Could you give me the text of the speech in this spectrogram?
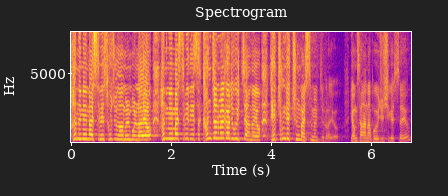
하나님의 말씀의 소중함을 몰라요. 하나님의 말씀에 대해서 간절함을 가지고 있지 않아요. 대충 대충 말씀을 들어요. 영상 하나 보여주시겠어요?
